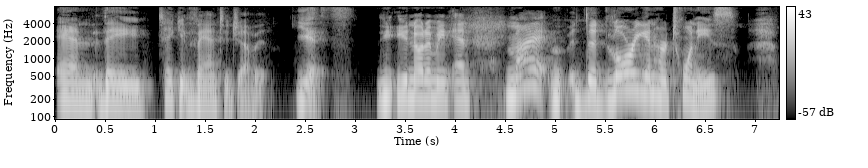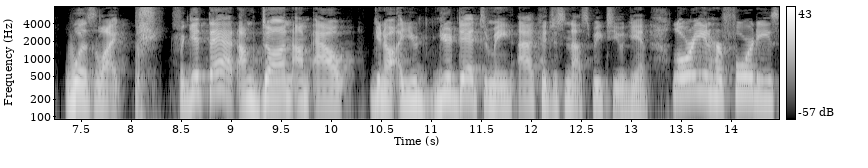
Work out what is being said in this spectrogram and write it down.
and they take advantage of it. Yes. You, you know what i mean? And my the lori in her 20s was like forget that. I'm done. I'm out. You know you you're dead to me. I could just not speak to you again. Lori in her 40s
